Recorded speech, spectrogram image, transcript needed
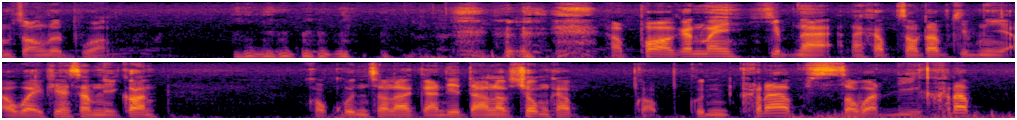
มสองรถพ่วงครับพอกันไหมคลิปหน้านะครับสำหรับคลิปนี้เอาไว้เพียงสำนี้ก่อน ขอบคุณสำหรับการติดตามรับชมครับ ขอบคุณครับ สวัสดีครับ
